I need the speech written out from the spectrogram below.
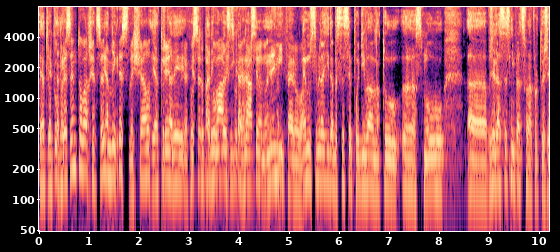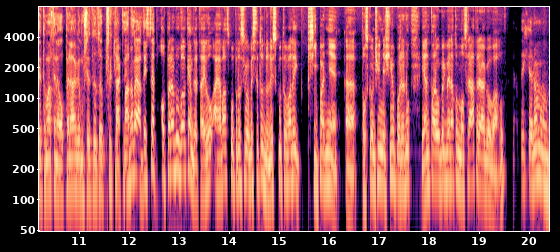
já to jako tady, prezentovat, že jsem někde slyšel, já to tady, že jako já se to tady taková věc říkat, nemusím, není férová. Nemusím radit, abyste se podíval na tu uh, smlouvu, uh, že dá se s ní pracovat, protože to máte na operák a můžete to překlápit. Tak, pánové, a teď jste v opravdu velkém detailu a já vás poprosím, abyste to dodiskutovali případně uh, po skončení dnešního pořadu. Jan Paroubek by na to moc rád reagoval. Já bych jenom,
